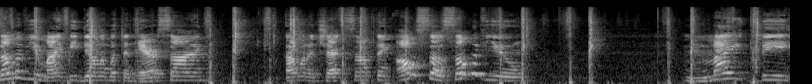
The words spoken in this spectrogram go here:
Some of you might be dealing with an air sign. I want to check something. Also, some of you might be.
